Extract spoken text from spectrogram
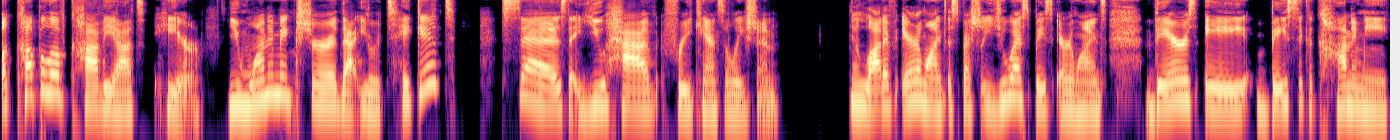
A couple of caveats here. You want to make sure that your ticket says that you have free cancellation. A lot of airlines, especially US based airlines, there's a basic economy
